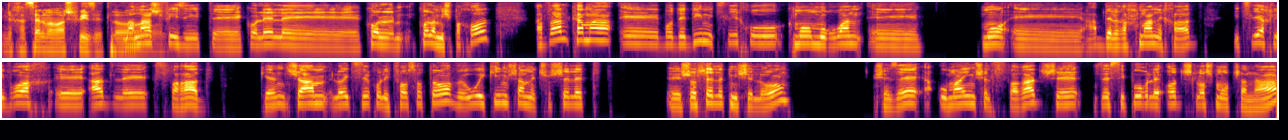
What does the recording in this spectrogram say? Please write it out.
לחסל ממש פיזית, לא... ממש פיזית, כולל כל, כל המשפחות, אבל כמה בודדים הצליחו, כמו מורואן כמו אה, עבד אל-רחמן אחד, הצליח לברוח אה, עד לספרד, כן? שם לא הצליחו לתפוס אותו, והוא הקים שם את שושלת, אה, שושלת משלו, שזה אומיים של ספרד, שזה סיפור לעוד 300 שנה,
